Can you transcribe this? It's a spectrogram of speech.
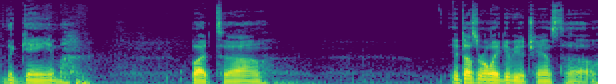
the game. But uh, it doesn't really give you a chance to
